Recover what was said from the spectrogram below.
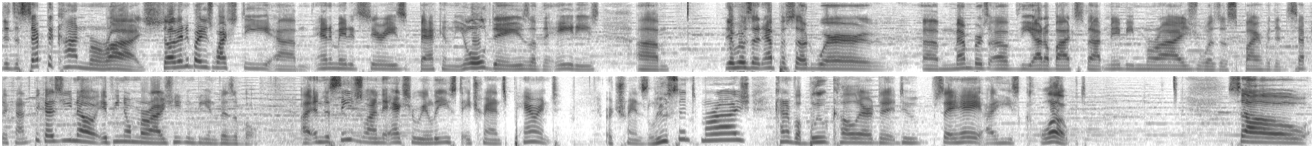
the Decepticon Mirage. So, if anybody's watched the um, animated series back in the old days of the 80s, um, there was an episode where uh, members of the Autobots thought maybe Mirage was a spy for the Decepticons because you know if you know Mirage, he can be invisible. Uh, in the Siege line, they actually released a transparent or translucent Mirage, kind of a blue color to, to say, hey, uh, he's cloaked. So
